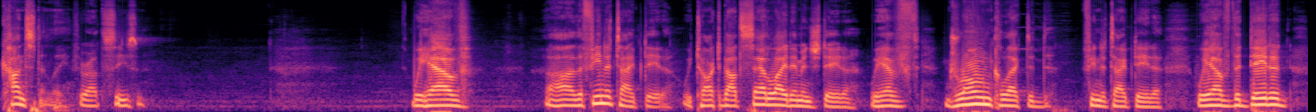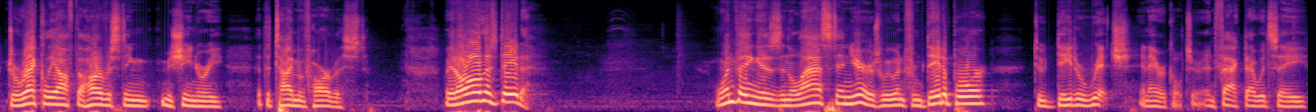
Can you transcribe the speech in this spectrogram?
constantly throughout the season. We have uh, the phenotype data. We talked about satellite image data. We have drone collected phenotype data. We have the data directly off the harvesting machinery at the time of harvest. We had all this data. One thing is, in the last 10 years, we went from data poor to data rich in agriculture. In fact, I would say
